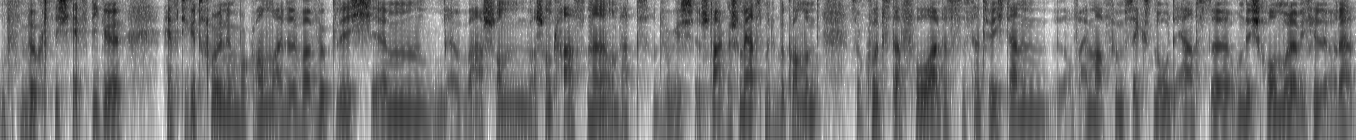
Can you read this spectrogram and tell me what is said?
wirklich heftige, heftige Trönung bekommen. Also war wirklich, ähm, war schon, war schon krass, ne? Und hat, hat wirklich starke Schmerzmittel bekommen. Und so kurz davor, das ist natürlich dann auf einmal fünf, sechs Notärzte um dich rum oder wie viele, oder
